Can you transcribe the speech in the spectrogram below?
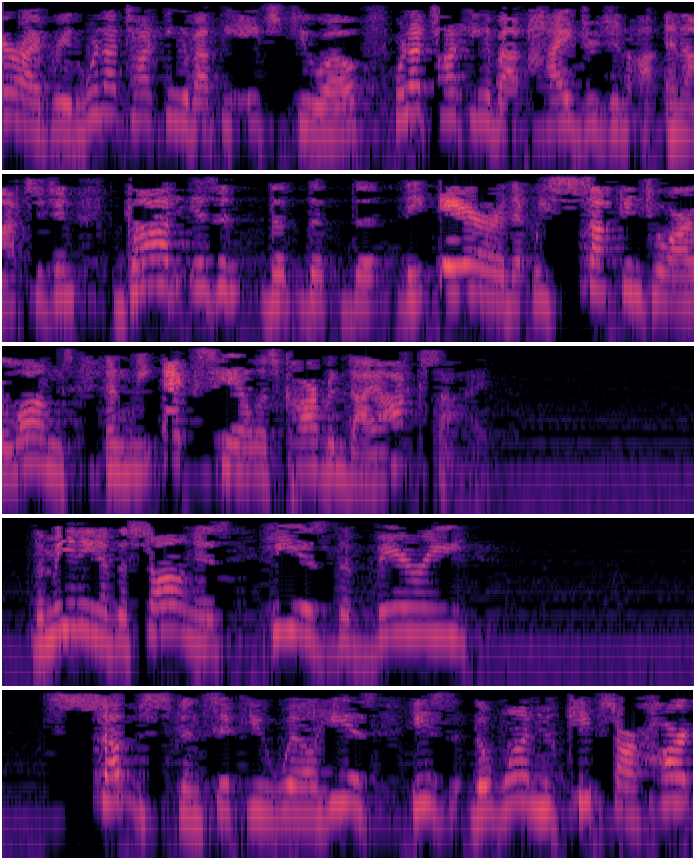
air I breathe, we're not talking about the H2O. We're not talking about hydrogen uh, and oxygen. God isn't the, the, the, the air that we suck into our lungs and we exhale as carbon dioxide. The meaning of the song is He is the very substance, if you will. He is He's the one who keeps our heart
